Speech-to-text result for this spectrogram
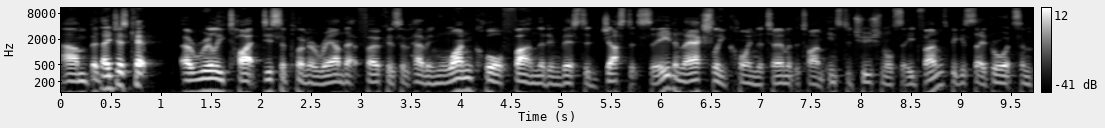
um, but they just kept a really tight discipline around that focus of having one core fund that invested just at seed, and they actually coined the term at the time institutional seed funds because they brought some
